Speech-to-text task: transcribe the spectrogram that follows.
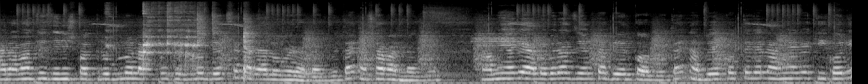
আর আমার যে জিনিসপত্রগুলো লাগবে, সেগুলো দেখছেন আর অ্যালোভেরা লাগবে, তাই না? সাবান লাগবে। আমি আগে অ্যালোভেরা জেলটা বের করব, তাই না? বের করতে গেলে আমি আগে কি করি?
